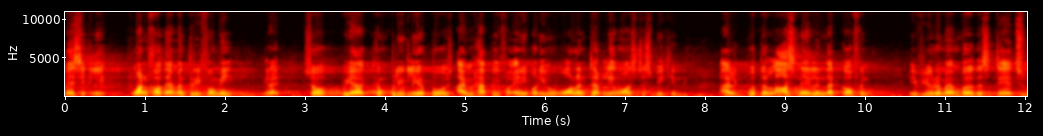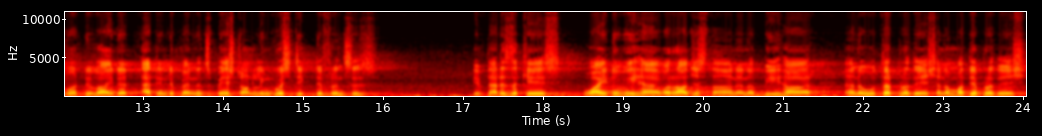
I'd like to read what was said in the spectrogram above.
Basically one for them and three for me. Right? So we are completely opposed. I'm happy for anybody who voluntarily wants to speak Hindi. I'll put the last nail in that coffin. If you remember, the states were divided at independence based on linguistic differences. If that is the case, why do we have a Rajasthan and a Bihar and a Uttar Pradesh and a Madhya Pradesh?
